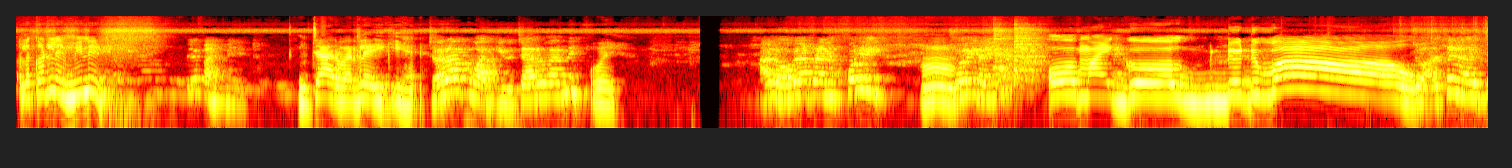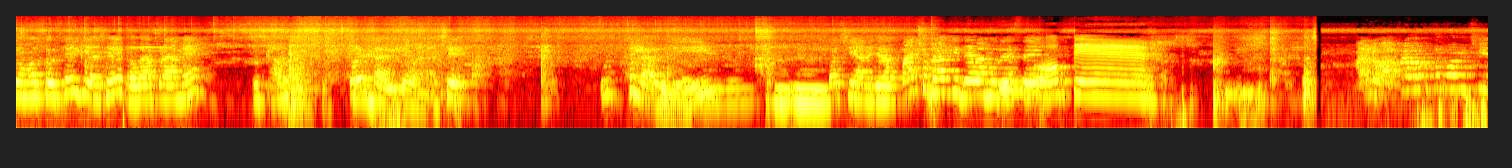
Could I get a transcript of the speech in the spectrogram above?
એટલે કેટલી મિનિટ? બે પાંચ મિનિટ. ચાર વાર લઈ ગઈ હે. જરાક વાર કીધું ચાર વાર નહીં. ઓય. હાલો હવે આપણે આને ખોલી હા. જોઈ લઈએ. ઓ માય ગોડ વાવ. જો આ છે ને એકદમ અસર થઈ ગયા છે. હવે આપણે આને પલટાવી લેવાના છે. ઉથલાવી. લઈ પછી આને જરાક પાછું ઢાંકી દેવાનું રહેશે. ઓકે. હાલો આપણા ઉત્તપમ છે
